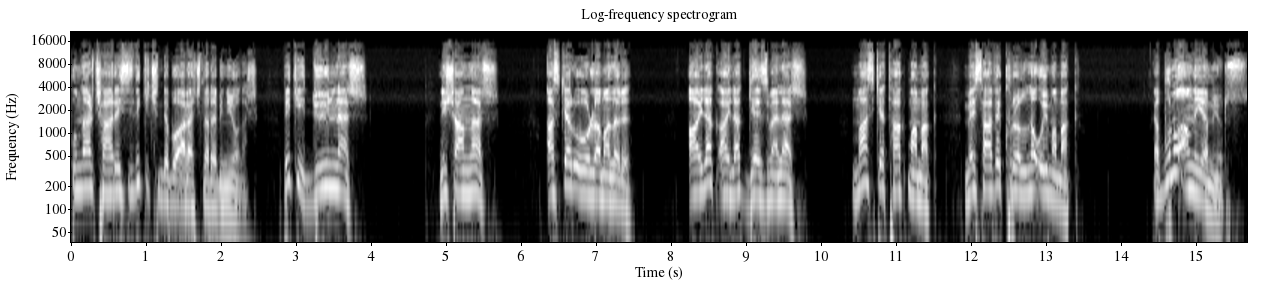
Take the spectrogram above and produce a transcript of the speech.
Bunlar çaresizlik içinde bu araçlara biniyorlar. Peki düğünler, nişanlar, asker uğurlamaları, aylak aylak gezmeler, maske takmamak, mesafe kuralına uymamak. Ya bunu anlayamıyoruz.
